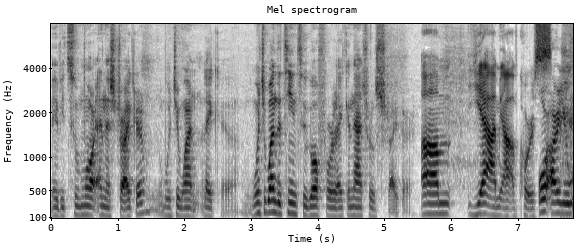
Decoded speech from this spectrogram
maybe two more and a striker would you want like uh, would you want the team to go for like a natural striker um yeah, I mean, of course. Or are you,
